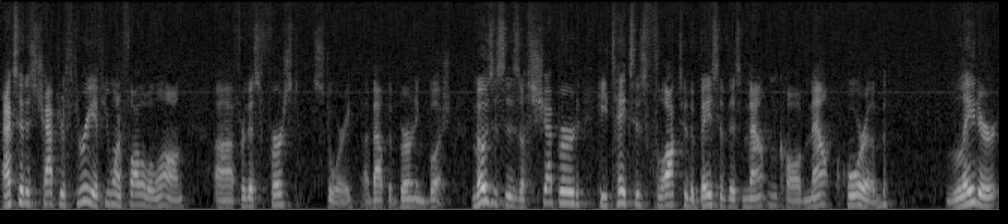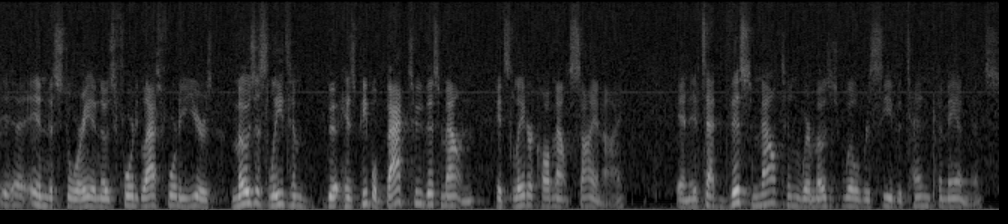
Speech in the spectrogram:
Exodus chapter 3, if you want to follow along uh, for this first story about the burning bush. Moses is a shepherd. He takes his flock to the base of this mountain called Mount Horeb. Later uh, in the story, in those 40, last 40 years, Moses leads him, his people back to this mountain. It's later called Mount Sinai. And it's at this mountain where Moses will receive the Ten Commandments.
